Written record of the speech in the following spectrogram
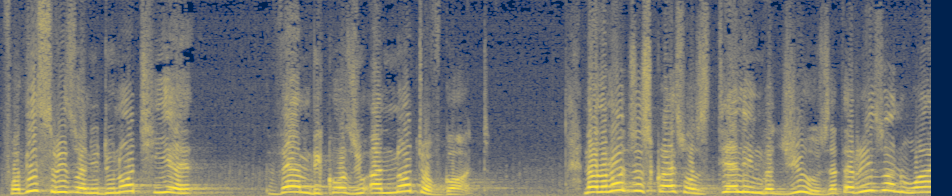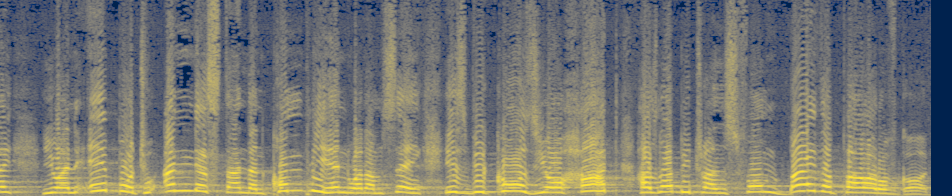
For this reason, you do not hear them because you are not of God. Now, the Lord Jesus Christ was telling the Jews that the reason why you are unable to understand and comprehend what I'm saying is because your heart has not been transformed by the power of God.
